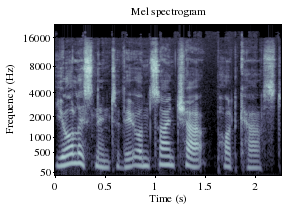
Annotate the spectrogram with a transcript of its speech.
You're listening to the Unsigned Chat podcast.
